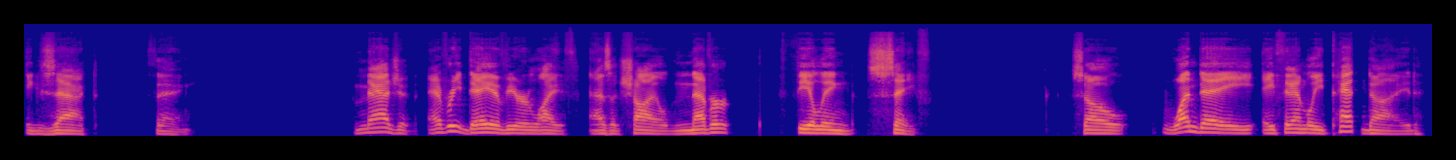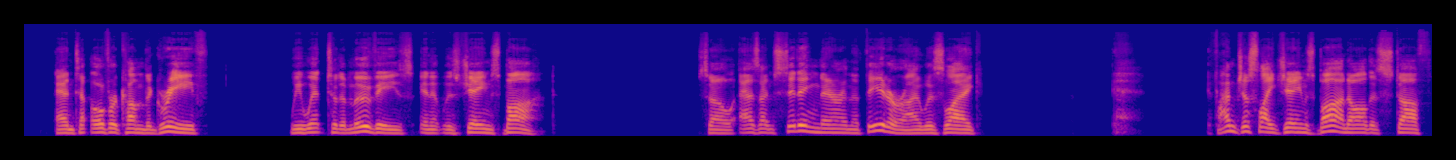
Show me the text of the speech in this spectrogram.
exact thing. Imagine every day of your life as a child never feeling safe. So one day, a family pet died, and to overcome the grief, we went to the movies and it was James Bond. So as I'm sitting there in the theater, I was like, if I'm just like James Bond, all this stuff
